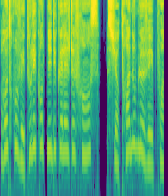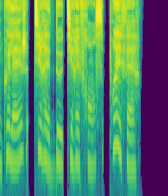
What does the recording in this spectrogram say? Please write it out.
Retrouvez tous les contenus du Collège de France sur www.colège-2-france.fr.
